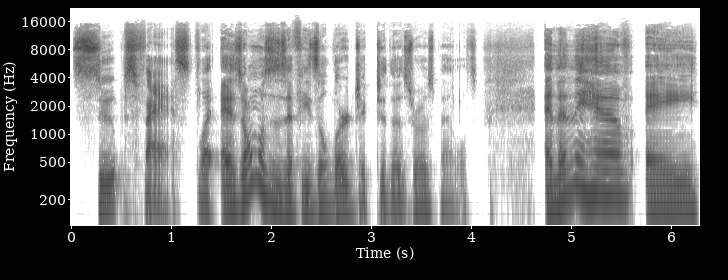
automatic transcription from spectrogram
soups fast like as almost as if he's allergic to those rose petals and then they have a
